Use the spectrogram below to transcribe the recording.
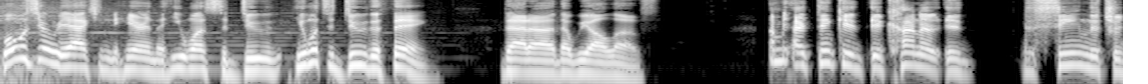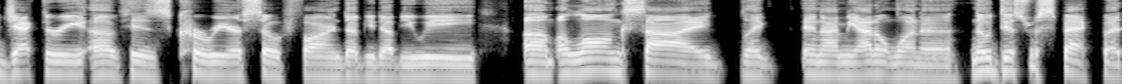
What was your reaction to hearing that he wants to do he wants to do the thing that uh, that we all love? I mean, I think it it kind of it seeing the trajectory of his career so far in WWE, um, alongside like, and I mean, I don't want to, no disrespect, but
